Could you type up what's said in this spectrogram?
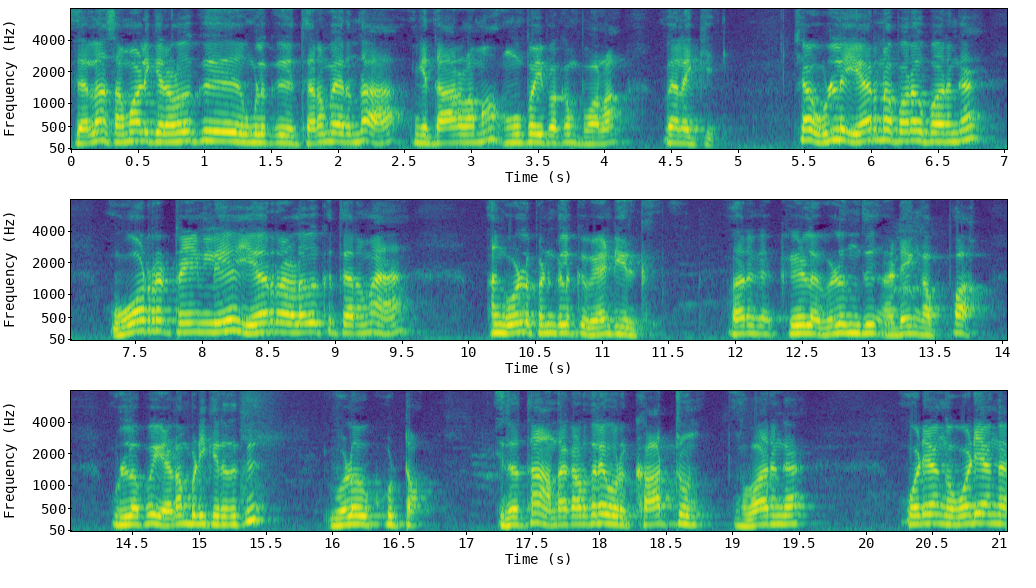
இதெல்லாம் சமாளிக்கிற அளவுக்கு உங்களுக்கு திறமை இருந்தால் நீங்கள் தாராளமாக மும்பை பக்கம் போகலாம் வேலைக்கு. சரி உள்ளே ஏறின பிறகு பாருங்கள் ஓடுற ட்ரெயின்லேயே ஏறுற அளவுக்கு திறமை அங்கே உள்ள பெண்களுக்கு வேண்டியிருக்கு. பாருங்க கீழே விழுந்து அடேங்க அப்பா உள்ளே போய் இடம் பிடிக்கிறதுக்கு இவ்வளவு கூட்டம். இதைத்தான் அந்த காலத்திலே ஒரு கார்ட்டூன் இங்கே பாருங்க ஓடியாங்க ஓடியாங்க.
